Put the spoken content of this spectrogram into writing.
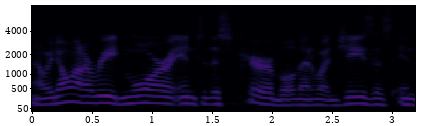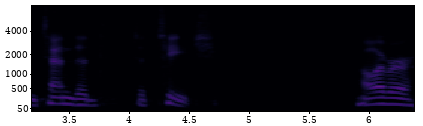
Now, we don't want to read more into this parable than what Jesus intended to teach. However,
